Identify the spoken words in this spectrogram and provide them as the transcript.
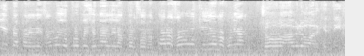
herramienta para el desarrollo profesional de las personas. ¿Tú hablas algún otro idioma, Julián? Yo hablo argentino.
